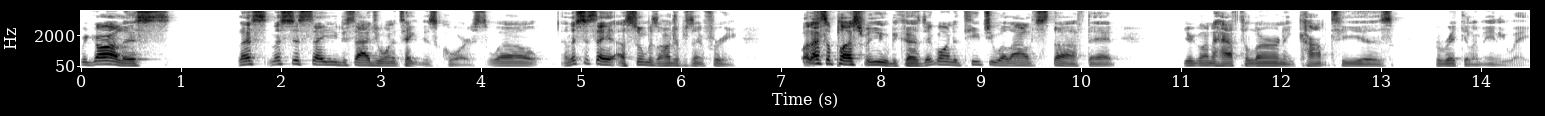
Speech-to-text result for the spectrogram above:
regardless, let's let's just say you decide you want to take this course. Well, and let's just say assume it's 100% free. Well, that's a plus for you because they're going to teach you a lot of stuff that you're going to have to learn in CompTIA's curriculum anyway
